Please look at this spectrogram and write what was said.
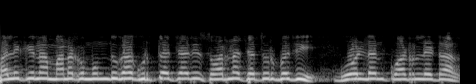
పలికిన మనకు ముందుగా గుర్తొచ్చేది స్వర్ణ చతుర్భుజి గోల్డెన్ క్వార్టర్లేటాల్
